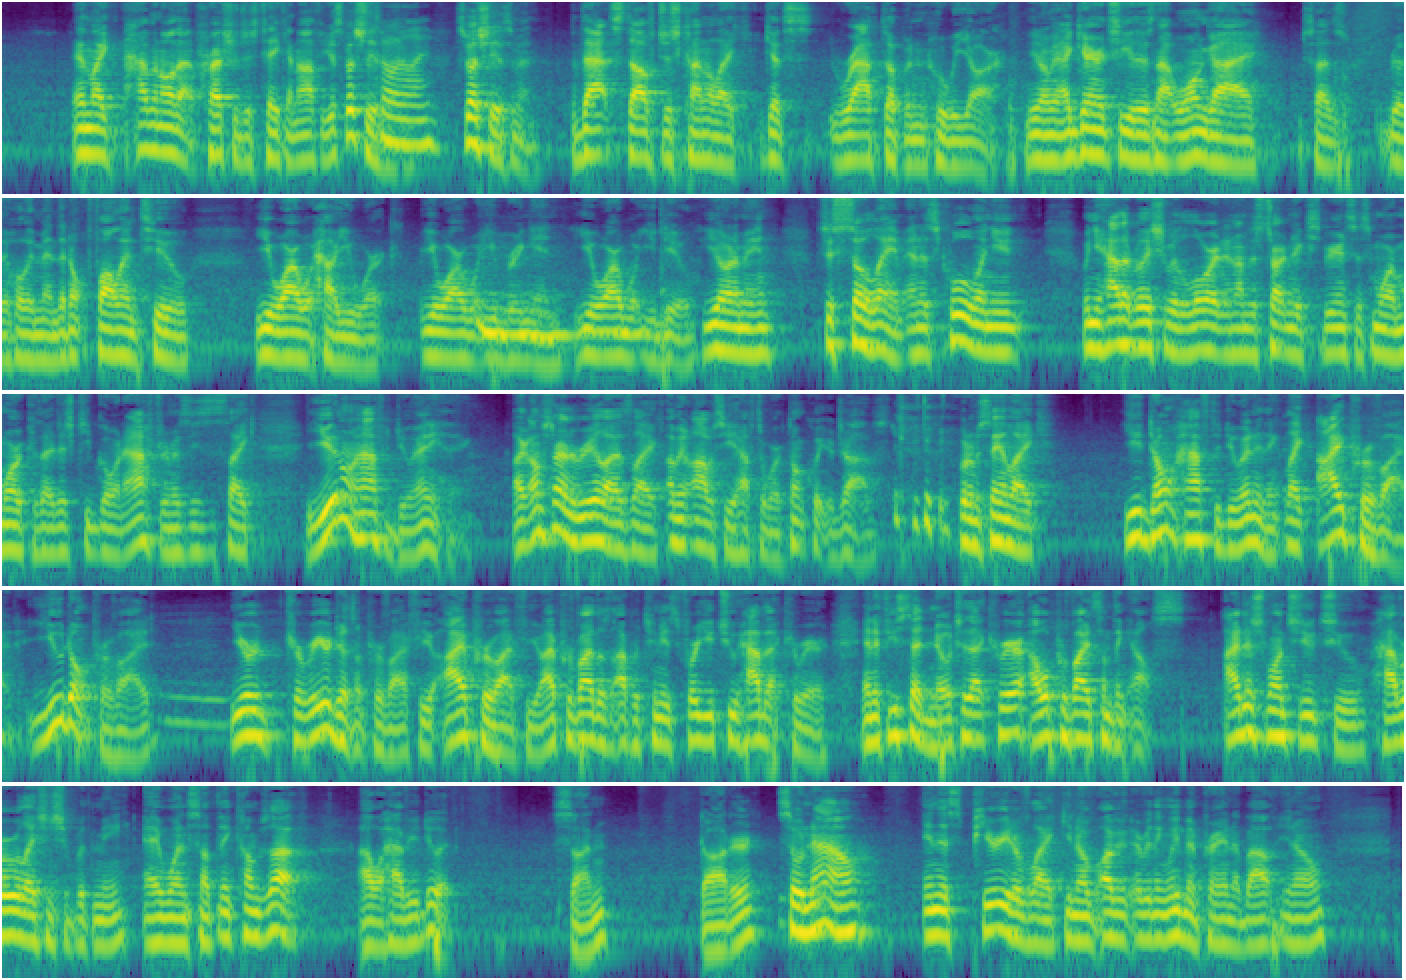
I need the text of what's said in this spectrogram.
and like having all that pressure just taken off you, especially as Totally. men, especially as men. That stuff just kind of like gets wrapped up in who we are. You know, what I mean, I guarantee you, there's not one guy besides really holy men that don't fall into you are how you work, you are what you mm. bring in, you are what you do. You know what I mean? It's just so lame, and it's cool when you when you have that relationship with the Lord, and I'm just starting to experience this more and more because I just keep going after Him. Is He's just like, you don't have to do anything. Like I'm starting to realize, like, I mean, obviously you have to work. Don't quit your jobs, but I'm saying like, you don't have to do anything. Like I provide, you don't provide. Mm. Your career doesn't provide for you. I provide for you. I provide those opportunities for you to have that career. And if you said no to that career, I will provide something else. I just want you to have a relationship with me, and when something comes up, I will have you do it son, daughter. So now, in this period of like, you know, everything we've been praying about, you know,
